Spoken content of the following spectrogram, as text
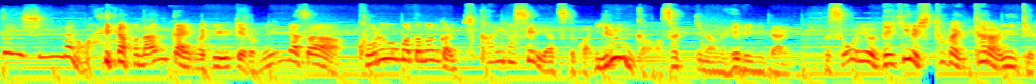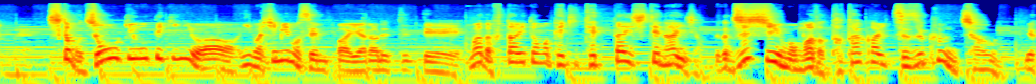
当に死んだの？いやもう何回も言うけどみんなさ、これをまたなんか生き返らせるやつとかいるんか？さっきのあのヘビみたいに。そういうできる人がいたらいいけど。しかも状況的には今姫野先輩やられててまだ2人とも敵撤退してないじゃんだから次週もまだ戦い続くんちゃうのいや、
